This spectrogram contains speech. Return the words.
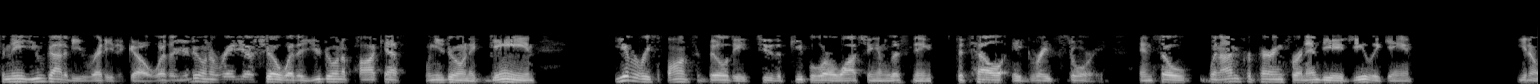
To me, you've got to be ready to go. Whether you're doing a radio show, whether you're doing a podcast, when you're doing a game, you have a responsibility to the people who are watching and listening to tell a great story. And so when I'm preparing for an NBA G League game, you know,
